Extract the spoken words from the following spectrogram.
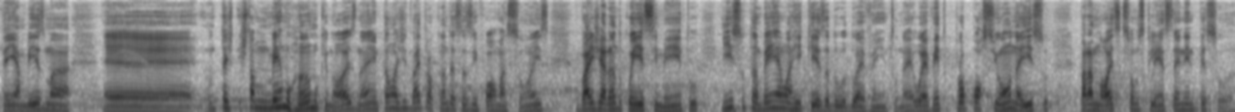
têm a mesma. É, está no mesmo ramo que nós, né? então a gente vai trocando essas informações, vai gerando conhecimento. Isso também é uma riqueza do, do evento. Né? O evento proporciona isso para nós que somos clientes da NN Pessoa.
